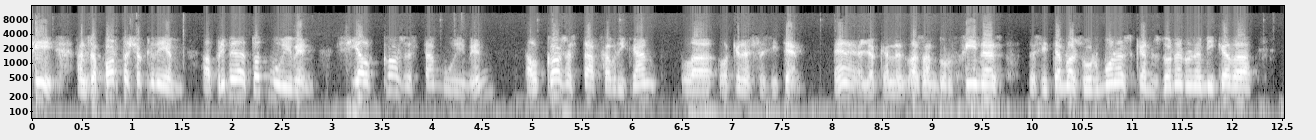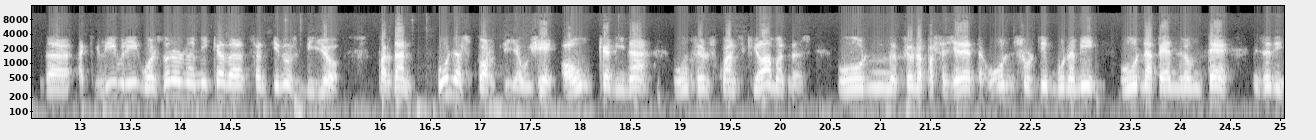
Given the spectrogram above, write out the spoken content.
Sí, ens aporta això que dèiem. El primer de tot, moviment. Si el cos està en moviment, el cos està fabricant la, el que necessitem. Eh? Allò que les endorfines, necessitem les hormones que ens donen una mica de d'equilibri o ens donen una mica de sentir-nos millor. Per tant, un esport lleuger, o un caminar, un fer uns quants quilòmetres, un fer una passejadeta, un sortir amb un amic, un anar a prendre un te, és a dir,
